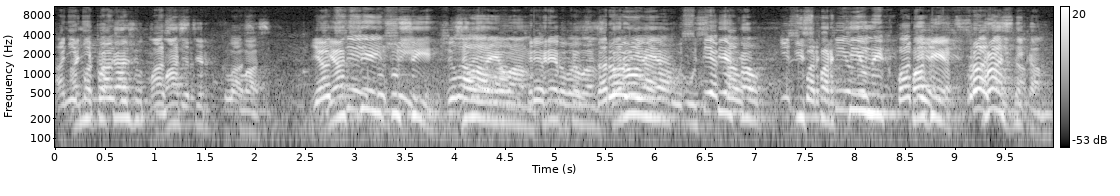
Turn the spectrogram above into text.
Они, Они покажут мастер-класс. Я, Я от всей души желаю вам крепкого здоровья, успехов и спортивных побед. С праздником!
